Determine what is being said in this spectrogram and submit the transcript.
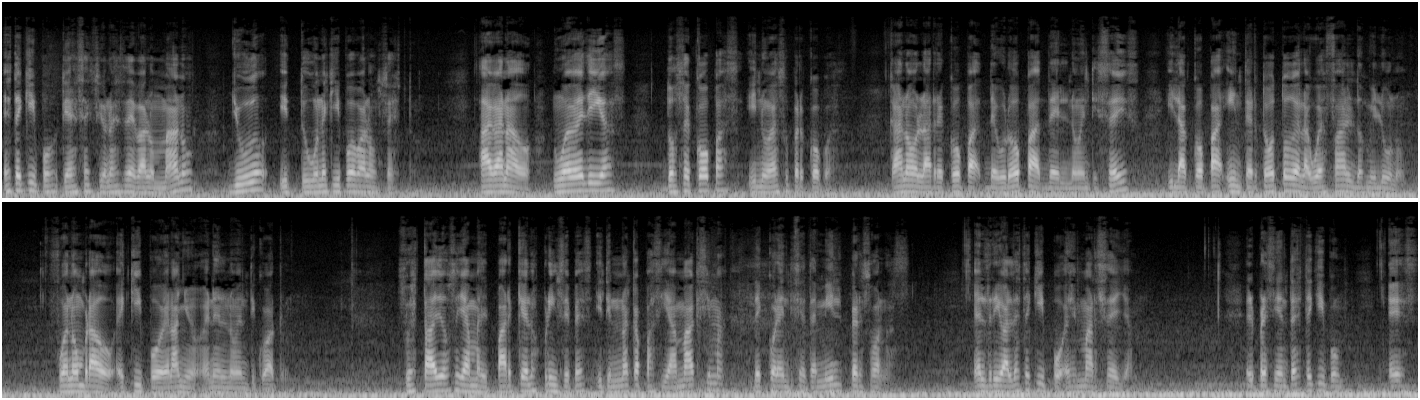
Este equipo tiene secciones de balonmano, judo y tuvo un equipo de baloncesto. Ha ganado 9 ligas, 12 copas y 9 supercopas. Ganó la Recopa de Europa del 96 y la Copa Intertoto de la UEFA del 2001. Fue nombrado equipo del año en el 94. Su estadio se llama el Parque de los Príncipes y tiene una capacidad máxima de 47.000 personas. El rival de este equipo es Marsella. El presidente de este equipo es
